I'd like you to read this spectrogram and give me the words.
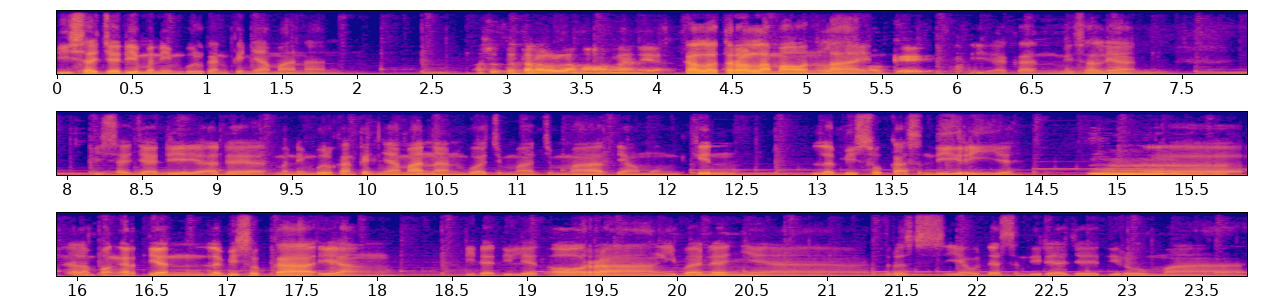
bisa jadi menimbulkan kenyamanan. Maksudnya terlalu lama online ya? Kalau terlalu lama online. Oke. Okay. Iya kan, misalnya bisa jadi ada menimbulkan kenyamanan buat jemaat-jemaat yang mungkin lebih suka sendiri ya. Hmm. Uh, dalam pengertian lebih suka yang tidak dilihat orang ibadahnya hmm. terus ya udah sendiri aja di rumah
